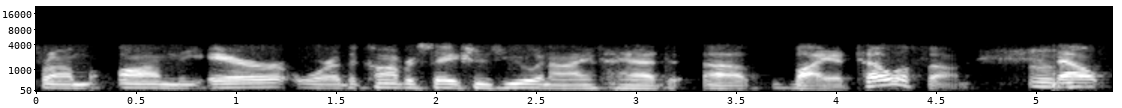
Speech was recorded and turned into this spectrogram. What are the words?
from on the air or the conversations you and I have had uh, via telephone. Mhm. Now,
